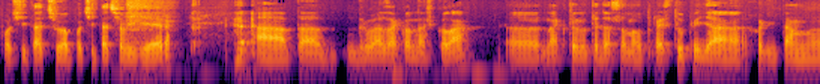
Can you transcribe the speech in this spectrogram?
počítaču a počítačových hier. A tá druhá základná škola, e, na ktorú teda som mal prestúpiť a chodiť tam, e,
